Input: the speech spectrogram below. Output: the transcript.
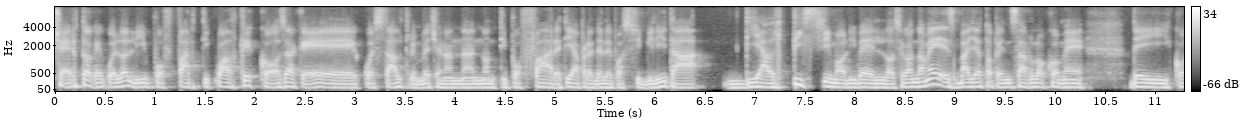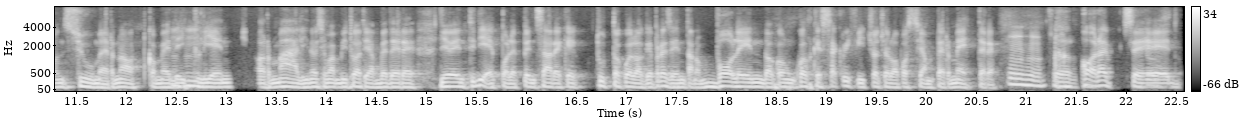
certo certo che quello lì può farti qualche cosa che quest'altro invece non, non ti può fare, ti apre delle possibilità di altissimo livello. Secondo me è sbagliato pensarlo come dei consumer, no? come dei mm-hmm. clienti normali. Noi siamo abituati a vedere gli eventi di Apple e pensare che tutto quello che presentano, volendo con qualche sacrificio, ce lo possiamo permettere. Mm-hmm, certo. Ora se,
